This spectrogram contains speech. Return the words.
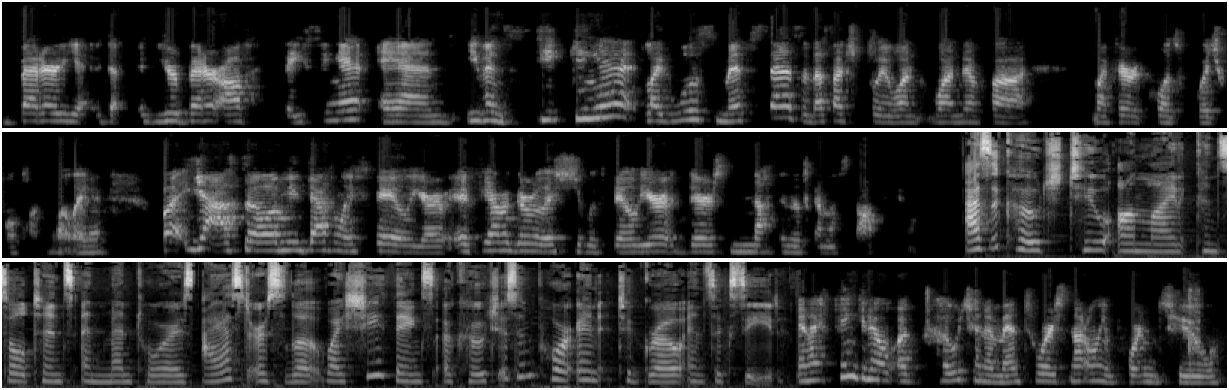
better yet, you're better off facing it and even seeking it, like Will Smith says. And that's actually one one of uh, my favorite quotes, which we'll talk about later. But yeah, so I mean, definitely failure. If you have a good relationship with failure, there's nothing that's going to stop you. As a coach to online consultants and mentors, I asked Ursula why she thinks a coach is important to grow and succeed. And I think, you know, a coach and a mentor is not only important to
